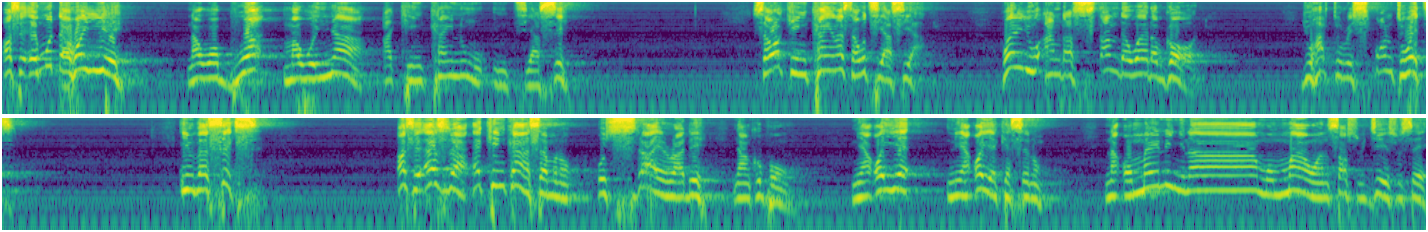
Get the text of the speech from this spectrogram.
Ɔsɛ emu da hɔ yie na wɔboa ma wɔnya a akenkan no mu ntiase. Sɛ wokenkan na sɛ wote ase a when you understand the word of god you have to respond to it. In verse 6 I say, ezra ɛkenkan asɛm no ɔhyira awurade nyankopɔn. Nea ɔyɛ nea ɔyɛ kɛse no. Na ɔman no nyinaa mo maa wɔn nsa so gyee so sɛ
